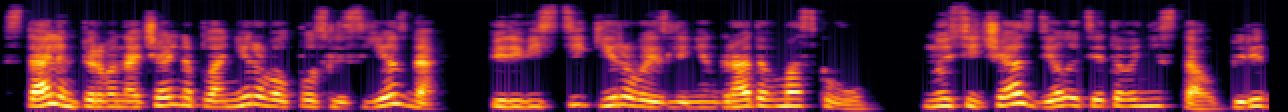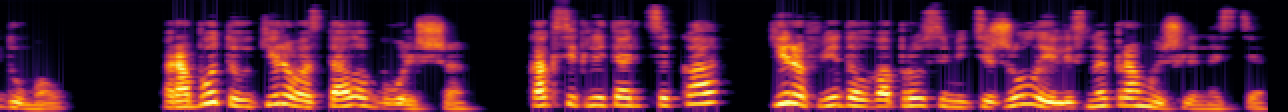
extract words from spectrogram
Сталин первоначально планировал после съезда перевести Кирова из Ленинграда в Москву, но сейчас делать этого не стал, передумал. Работы у Кирова стало больше. Как секретарь ЦК, Киров ведал вопросами тяжелой лесной промышленности.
